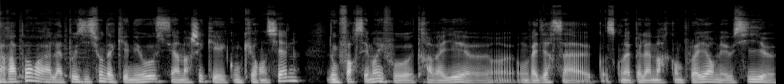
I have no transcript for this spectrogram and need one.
Par rapport à la position d'Akeneo, c'est un marché qui est concurrentiel. Donc forcément, il faut travailler, euh, on va dire, ce qu'on appelle la marque employeur, mais aussi euh,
